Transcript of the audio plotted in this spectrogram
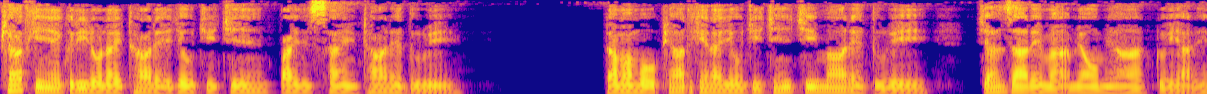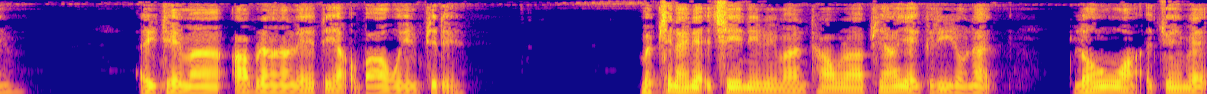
ဖျားသခင်ရဲ့ဂရုတော်၌ထားတဲ့ယုံကြည်ခြင်းပိုင်ဆိုင်ထားတဲ့သူတွေဒါမှမဟုတ်ဖျားသခင်၌ယုံကြည်ခြင်းကြီးမားတဲ့သူတွေကျမ်းစာထဲမှာအမြောက်အများတွေ့ရတယ်။ အဲ့ဒီထဲမှာအာဗြဟံလည်းတယောက်အပါဝင်ဖြစ်တယ်။မဖြစ်နိုင်တဲ့အခြေအနေတွေမှာထာဝရဘုရားရဲ့ဂရုတော်၌လုံးဝအကျွမ်းမဲ့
